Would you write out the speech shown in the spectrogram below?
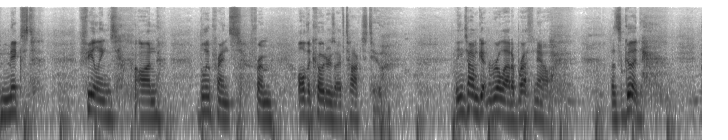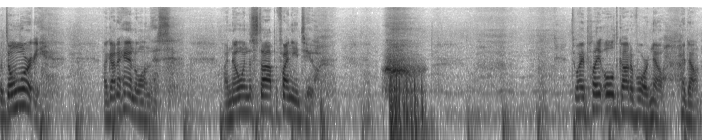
mixed feelings on blueprints from all the coders I've talked to. Can I'm getting real out of breath now. That's good. But don't worry, I got a handle on this. I know when to stop if I need to. Do I play old God of War? No, I don't.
